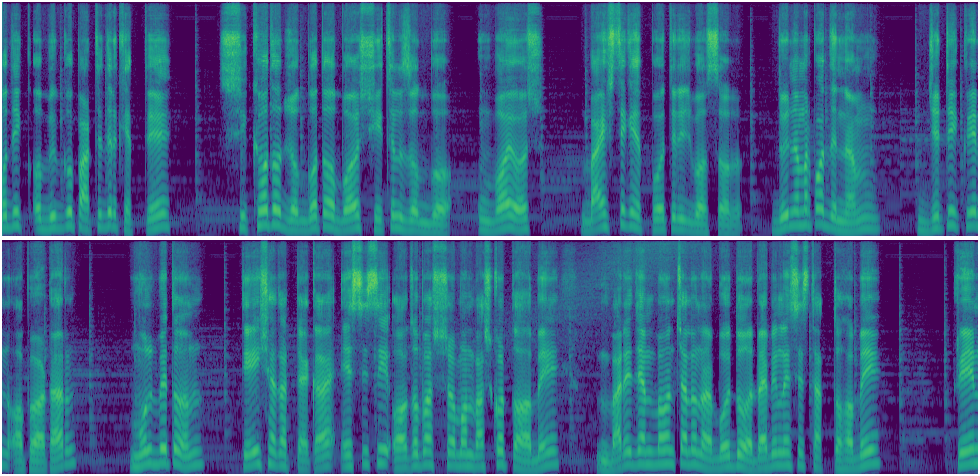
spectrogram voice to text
অধিক অভিজ্ঞ প্রার্থীদের ক্ষেত্রে শিক্ষাগত যোগ্যতা বয়স শিথিলযোগ্য। বয়স বাইশ থেকে পঁয়ত্রিশ বছর। দুই নম্বর পদের নাম জেটি ক্রেন অপারেটর। মূল বেতন তেইশ হাজার টাকা, এসিসি অথবা সমান বাস করতে হবে, বাড়ি যানবাহন চালানোর বৈধ ড্রাইভিং লাইসেন্স থাকতে হবে ক্রেন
